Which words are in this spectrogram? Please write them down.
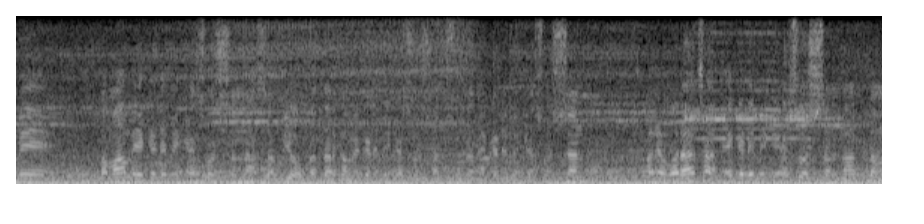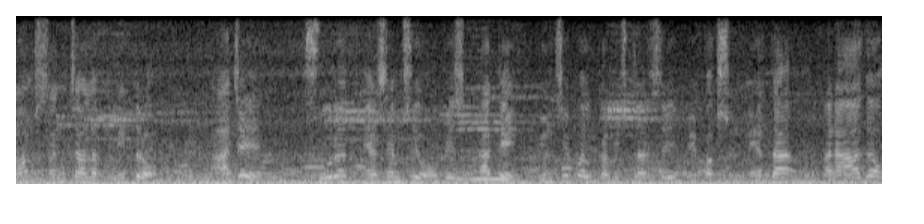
અમે તમામ એકેડેમિક એસોસિએશનના સભ્યો Katargam academic association, Surat academic association અને વરાછા એકેડેમિક એસોસિએશનના તમામ સંચાલક મિત્રો, આજે સુરત એસએમસી ઓફિસ ખાતે મ્યુનિસિપલ કમિશનર શ્રી વિપક્ષ નેતા અને આ અગાઉ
